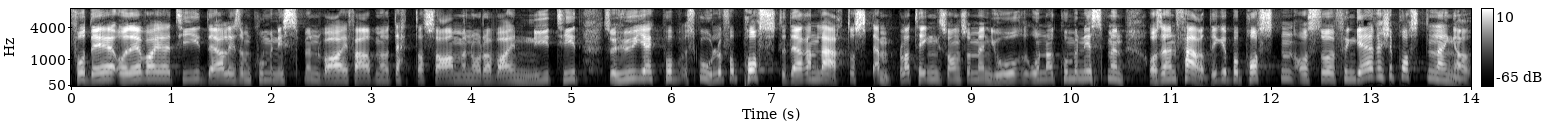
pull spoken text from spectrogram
For det, og det var en tid der liksom kommunismen var i ferd med å dette sammen. og det var en ny tid. Så hun gikk på skole for post, der en lærte å stemple ting sånn som en gjorde under kommunismen. Og så er en ferdig på posten, og så fungerer ikke posten lenger.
